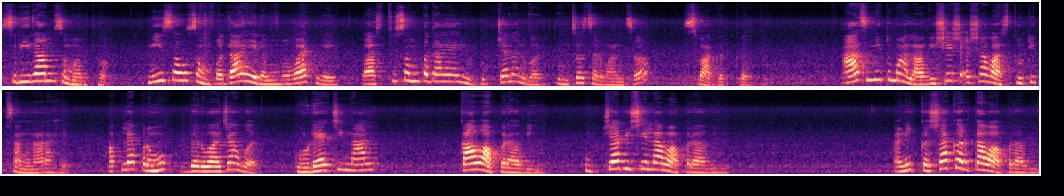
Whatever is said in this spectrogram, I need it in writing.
श्रीराम समर्थ. मी सौ संपदा हेरंब वाटवे वास्तुसंपदा या यूट्यूब चॅनलवर तुमचं सर्वांचं स्वागत करते. आज मी तुम्हाला विशेष अशा वास्तू सांगणार आहे. आपल्या प्रमुख दरवाजावर घोड्याची नाल का वापरावी कुठच्या दिशेला वापरावी आणि कशा करता वापरावी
